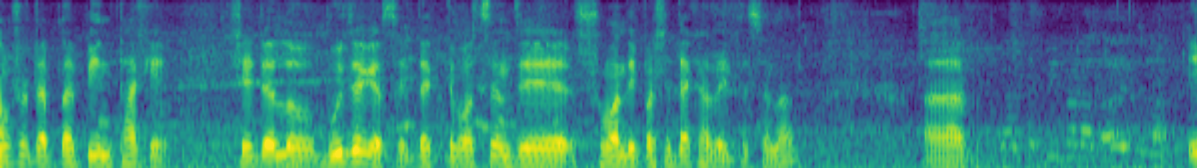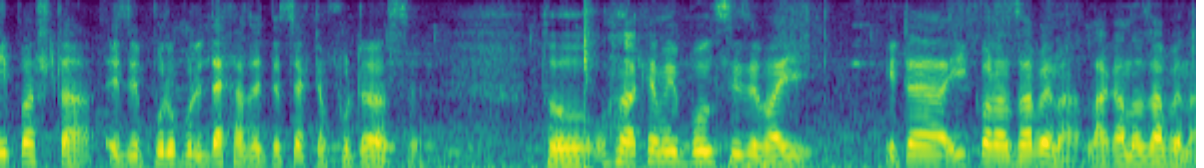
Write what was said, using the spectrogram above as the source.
অংশটা আপনার পিন থাকে, সেটা হলো বুঝে গেছে। দেখতে পাচ্ছেন যে সমাধি পাশে দেখা যাইতেছে না। আর এই পাশটা এই যে পুরোপুরি দেখা যাইতেছে একটা ফুটা আছে। তো ওনাকে আমি বলছি যে ভাই, এটা ই করা যাবে না, লাগানো যাবে না।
